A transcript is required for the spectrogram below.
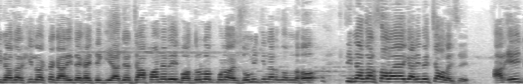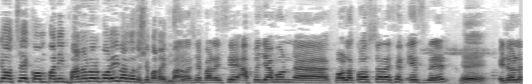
তিন হাজার কিলো একটা গাড়ি দেখাইতে গিয়া যে জাপানের এই ভদ্রলোক মনে হয় জমি কেনার জন্য তিন হাজার চালায় গাড়ি বেচা চালাইছে আর এইটা হচ্ছে কোম্পানি বানানোর পরেই বাংলাদেশে পাঠাই দিচ্ছে বাংলাদেশে পাঠাইছে। আপনি যেমন করলা ক্রস চালাইছেন এস গ্রেড হ্যাঁ। এটা হলো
